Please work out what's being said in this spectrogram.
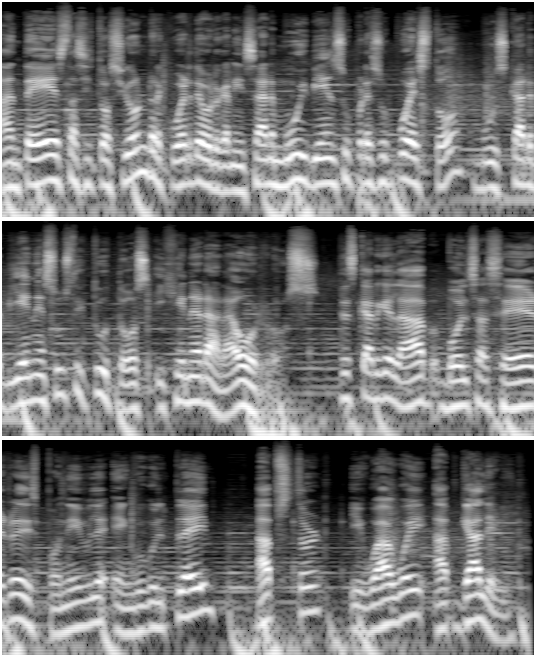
Ante esta situación, recuerde organizar muy bien su presupuesto, buscar bienes sustitutos y generar ahorros. Descargue la app Bolsa CR disponible en Google Play, App Store y Huawei App Gallery.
